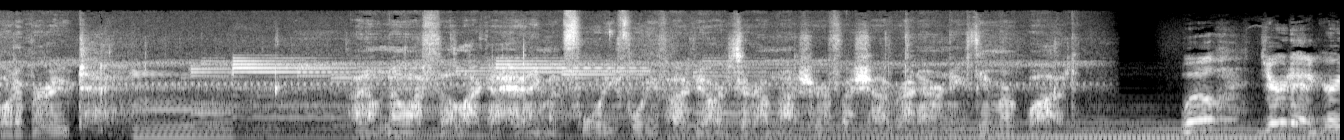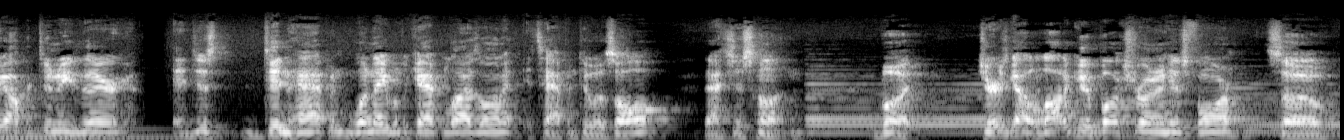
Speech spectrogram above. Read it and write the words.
What a brute. I don't know. I felt like I had him at 40, 45 yards there. I'm not sure if I shot right underneath him or what. Well, Jared had a great opportunity there. It just didn't happen. Wasn't able to capitalize on it. It's happened to us all. That's just hunting. But Jared's got a lot of good bucks running his farm, so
